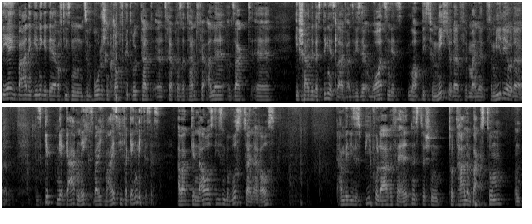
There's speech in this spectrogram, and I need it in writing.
Der war derjenige, der auf diesen symbolischen Knopf gedrückt hat, als Repräsentant für alle und sagt, äh, ich schalte das Ding jetzt live. Also diese Awards sind jetzt überhaupt nichts für mich oder für meine Familie oder das gibt mir gar nichts, weil ich weiß, wie vergänglich das ist. Aber genau aus diesem Bewusstsein heraus haben wir dieses bipolare Verhältnis zwischen totalem Wachstum und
